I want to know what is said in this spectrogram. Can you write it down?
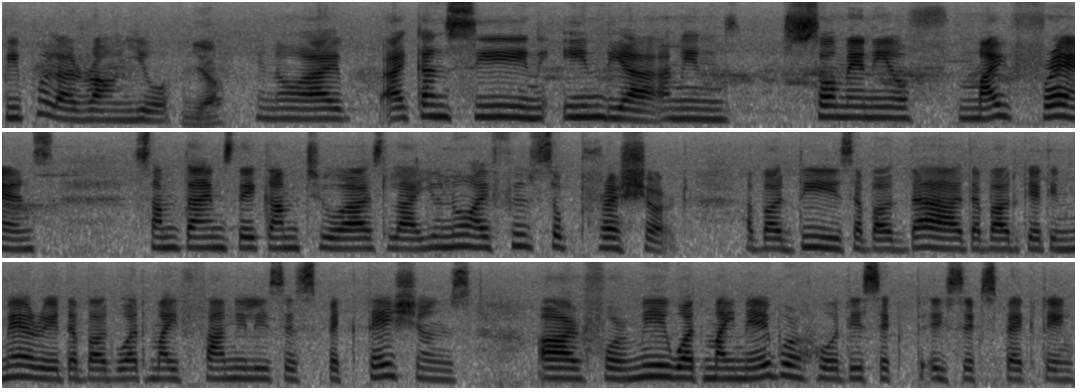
people around you. yeah, You know, I I can see in India. I mean, so many of my friends. Sometimes they come to us like, you know, I feel so pressured about this, about that, about getting married, about what my family's expectations are for me, what my neighborhood is, is expecting,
